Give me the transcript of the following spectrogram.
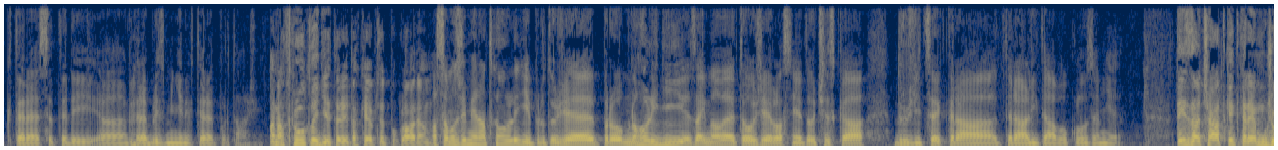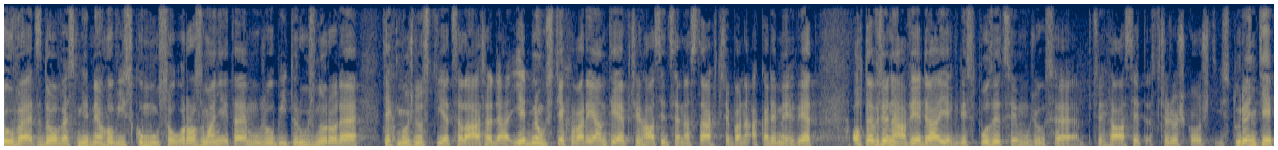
které se tedy, eh, které byly zmíněny v té reportáži. A natknout lidi tedy také předpokládám. A samozřejmě natknout lidi, protože pro mnoho lidí je zajímavé to, že vlastně je to česká družice, která, která lítá okolo země. Ty začátky, které můžou vést do vesmírného výzkumu, jsou rozmanité, můžou být různorodé, těch možností je celá řada. Jednou z těch variant je přihlásit se na stáž třeba na Akademii věd. Otevřená věda je k dispozici, můžou se přihlásit středoškolští studenti.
